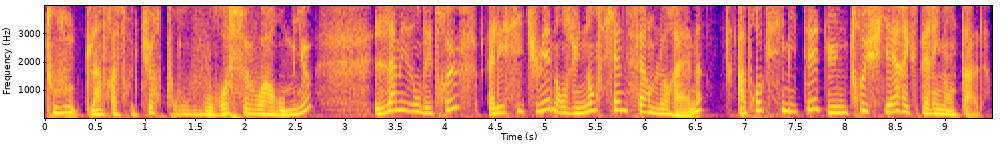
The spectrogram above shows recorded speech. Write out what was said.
toute l'infrastructure pour vous recevoir au mieux. La Maison des Truffes, elle est située dans une ancienne ferme lorraine à proximité d'une truffière expérimentale.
